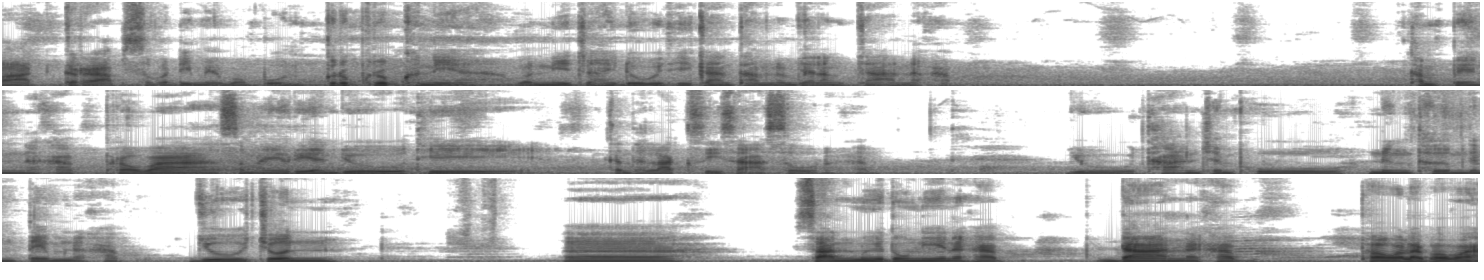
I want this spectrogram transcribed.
บาทกราบสวัสดีเมย์บองปูนกรุบกรุบขเนียวันนี้จะให้ดูวิธีการทำน้ำยาล้างจานนะครับทำเป็นนะครับ เพราะว่าสมัยเรียนอยู่ที่กันทะลักศรีสะอาโศกนะครับ อยู่ฐานแชมพูหนึ่งเทอมเต็มๆนะครับ อยู่จนสันมือตรงนี้นะครับ ด้านนะครับ เพราะว่าอะไรเพราะว่า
